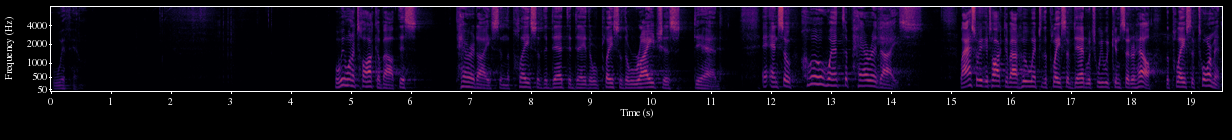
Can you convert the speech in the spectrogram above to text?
with him. Well, we want to talk about this paradise and the place of the dead today, the place of the righteous dead. And so, who went to paradise? Last week we talked about who went to the place of dead, which we would consider hell, the place of torment.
